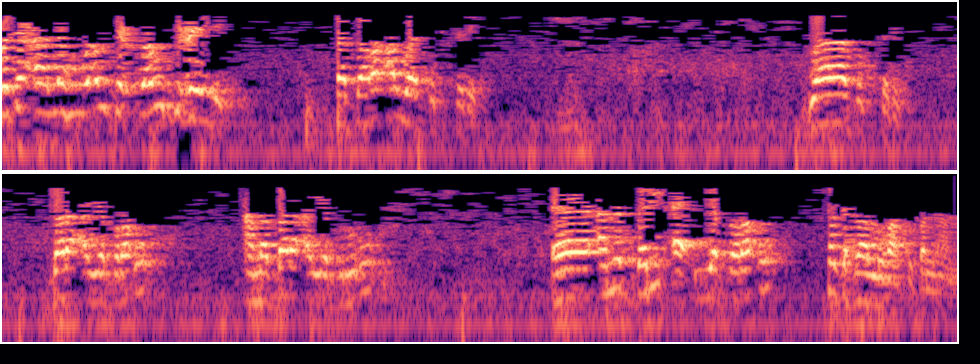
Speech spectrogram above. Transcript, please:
Wadacaa lahu waa u duceeyey. Fabara'a waa bogsaday waa bogsaday bara'a yabra'u ama bara'a yabru'u ama bari'a yabra'u saddexdaa lugaa ku banaan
